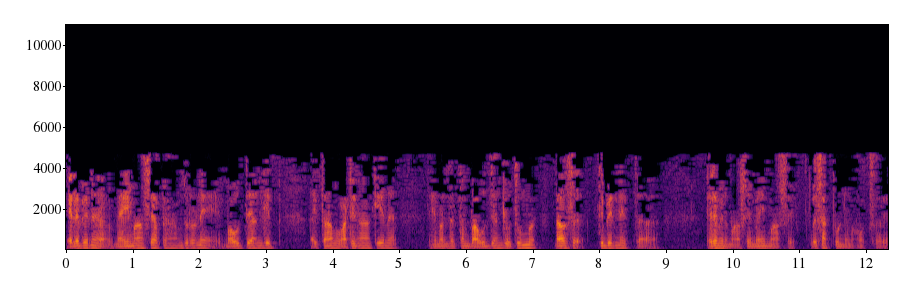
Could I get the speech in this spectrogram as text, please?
එළබෙන මැයි මාසයේ අපේ හඳුරන්නේ බෞද්ධයන්ගෙත් ඊටාම වටිනා කියන එහෙමත් නැත්නම් බෞද්ධයන්ගේ උතුම්ම දවස තිබෙන්නේත් එළබෙන මාසයේ මැයි මාසයේ වෙසක් පුණ්‍ය මහෝත්සවය.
